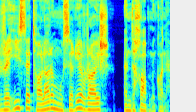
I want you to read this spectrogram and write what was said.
رئیس تالار موسیقی رایش انتخاب می‌کنه.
